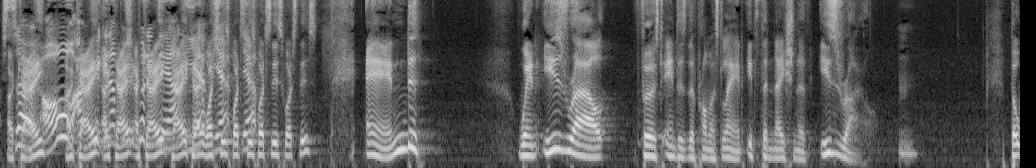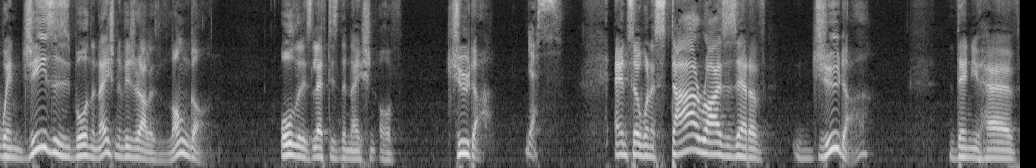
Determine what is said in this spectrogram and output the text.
So, Okay. oh, I'm okay. okay. okay. Okay. Okay. Yep, watch yep, this. Watch yep. this. Watch this. Watch this. And when Israel first enters the promised land, it's the nation of Israel. Mm. But when Jesus is born, the nation of Israel is long gone. All that is left is the nation of Judah. Yes. And so when a star rises out of Judah, then you have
